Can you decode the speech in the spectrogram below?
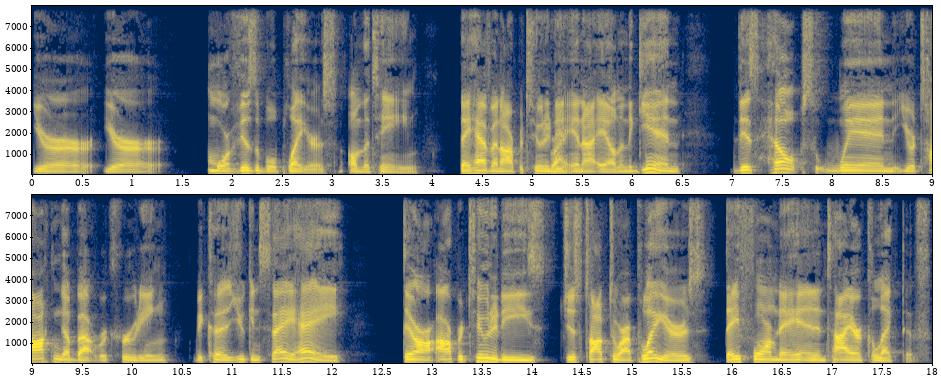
your your more visible players on the team. They have an opportunity Right. in NIL, and again, this helps when you're talking about recruiting because you can say, hey, there are opportunities. Just talk to our players. They formed a, an entire collective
